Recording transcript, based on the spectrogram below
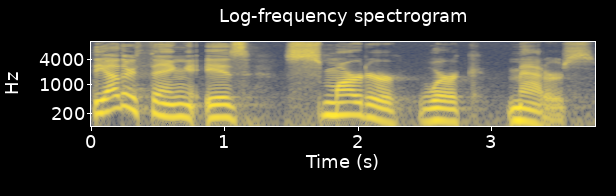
The other thing is smarter work matters.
